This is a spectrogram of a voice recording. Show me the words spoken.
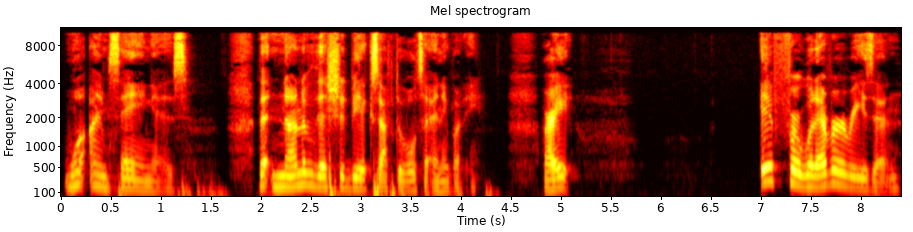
what I'm saying is that none of this should be acceptable to anybody, right? If for whatever reason,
